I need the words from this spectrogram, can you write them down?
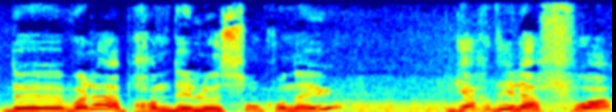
de, voilà, apprendre des leçons qu'on a eues, garder la foi,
